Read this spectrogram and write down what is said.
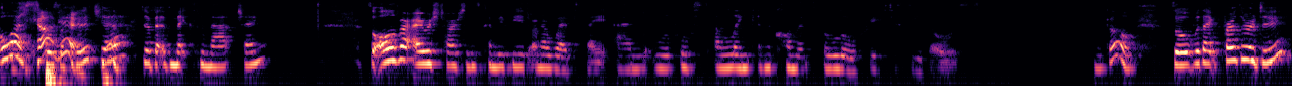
Oh, I suppose suppose I could, yeah. Do a bit of mix and matching. So all of our Irish tartans can be viewed on our website and we'll post a link in the comments below for you to see those. There we Go. So without further ado,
